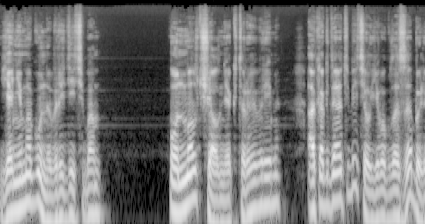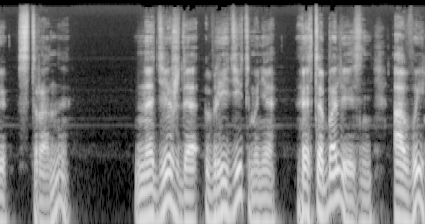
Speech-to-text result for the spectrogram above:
Я не могу навредить вам». Он молчал некоторое время, а когда ответил, его глаза были странные. «Надежда вредит мне. Это болезнь, а вы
